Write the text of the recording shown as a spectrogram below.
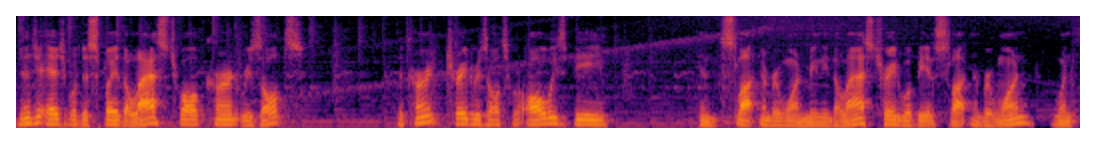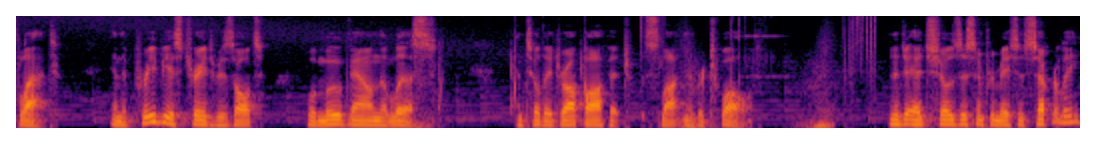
Ninja Edge will display the last 12 current results. The current trade results will always be in slot number one, meaning the last trade will be in slot number one when flat. And the previous trade's results will move down the list until they drop off at slot number 12. Ninja Edge shows this information separately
